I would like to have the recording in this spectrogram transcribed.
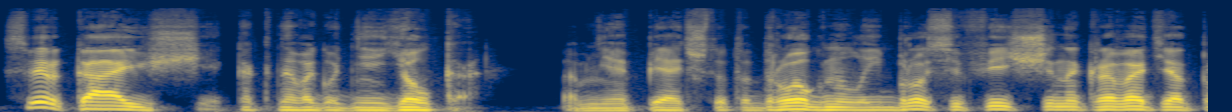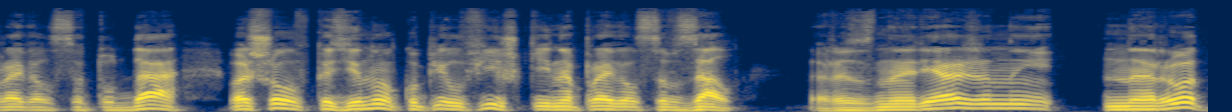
сверкающее, как новогодняя елка. А мне опять что-то дрогнуло, и, бросив вещи на кровать, я отправился туда, вошел в казино, купил фишки и направился в зал. Разнаряженный народ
